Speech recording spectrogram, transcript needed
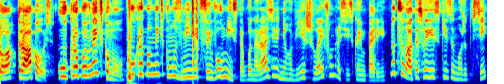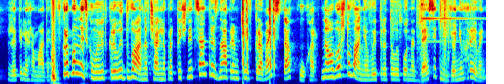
Що трапилось у Кропивницькому? У Кропивницькому змінять символ міста, бо наразі від нього віє шлейфом Російської імперії. Надсилати свої ескізи можуть всі жителі громади. В Кропивницькому відкрили два навчально-практичні центри з напрямків Кравець та Кухар. На облаштування витратили понад 10 мільйонів гривень.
